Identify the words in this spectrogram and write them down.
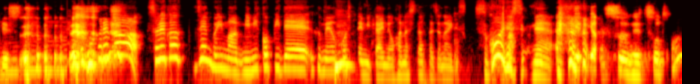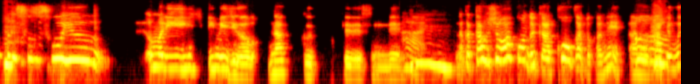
です。うんそれがそれが全部今耳コピで譜面起こしてみたいなお話だったじゃないですか。すごいですよね。いや、いやそうね、そう、本当にそそういう、あんまりイメージがなくってですね。はい。なんか多分小学校の時から校歌とかね、あの、あーカフェブ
